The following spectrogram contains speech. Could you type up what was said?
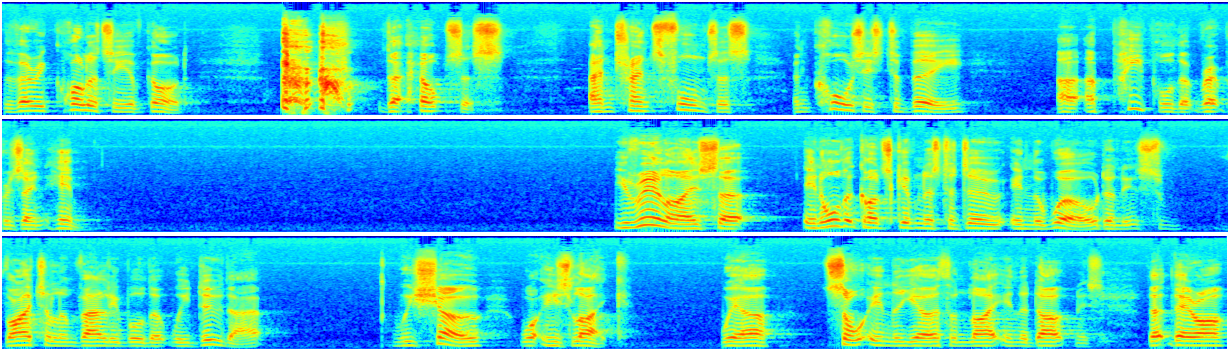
The very quality of God that helps us and transforms us and causes to be a, a people that represent him. You realize that in all that God's given us to do in the world, and it's vital and valuable that we do that, we show what He's like. We are salt in the earth and light in the darkness. That there are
